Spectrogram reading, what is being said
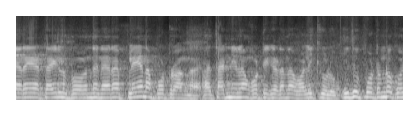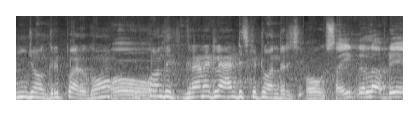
நிறைய டைல் இப்போ வந்து நிறைய பிளேனை போட்டுருவாங்க. அது தண்ணிலாம் கொட்டி கிடந்தா வலிக்கு விழும். இது போட்டோம்னா கொஞ்சம் கிரிப்பா இருக்கும். இப்போ வந்து கிரானைட்ல ஆன்டிஸ்கிட் வந்துருச்சு. ஓ சைட்லலாம் அப்படியே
